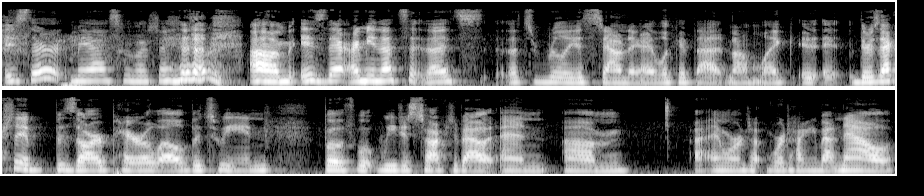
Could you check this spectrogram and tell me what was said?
Is there? May I ask a question? um, is there? I mean, that's that's that's really astounding. I look at that and I'm like, it, it, there's actually a bizarre parallel between both what we just talked about and um, and we're we're talking about now.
